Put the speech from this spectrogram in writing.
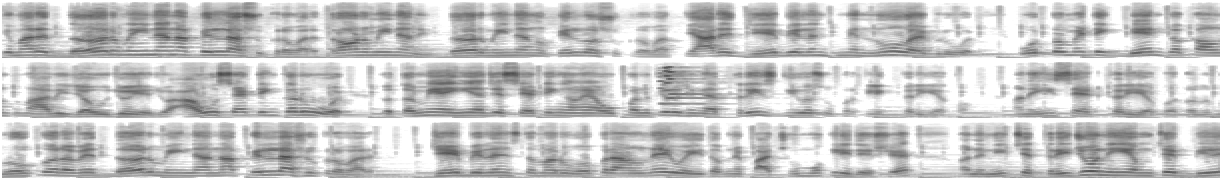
કે મારે દર મહિનાના પહેલા શુક્રવારે, ત્રણ મહિના નહીં, દર મહિનાનો પહેલો શુક્રવાર, ત્યારે જે બેલેન્સ મેં ન વાપર્યું હોય ઓટોમેટિક બેંક અકાઉન્ટમાં આવી જવું જોઈએ. જો આવું સેટિંગ કરવું હોય, તો તમે અહીંયા જે સેટિંગ અમે ઓપન કર્યું છે ને ત્રીસ દિવસ ઉપર ક્લિક કરી શકો અને એ સેટ કરી શકો. તો બ્રોકર હવે દર મહિનાના પહેલા શુક્રવારે જે બેલેન્સ તમારું વપરાણું નહીં હોય એ તમને પાછું મોકલી દેશે અને નીચે ત્રીજો નિયમ છે બિલ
